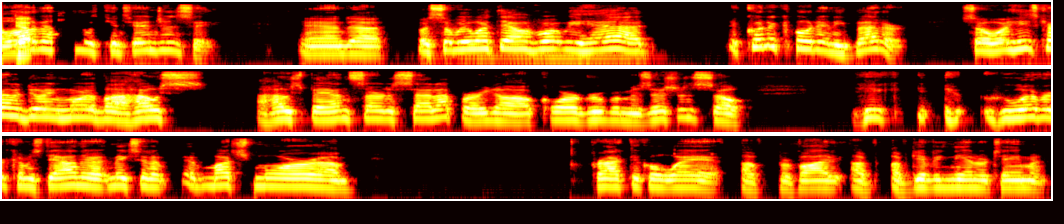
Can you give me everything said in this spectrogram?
lot yep. of it was contingency, and uh, but so we went down with what we had. It couldn't come out any better. So what he's kind of doing more of a house a house band sort of setup, or you know, a core group of musicians. So he whoever comes down there, it makes it a, a much more um, practical way of providing of, of giving the entertainment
